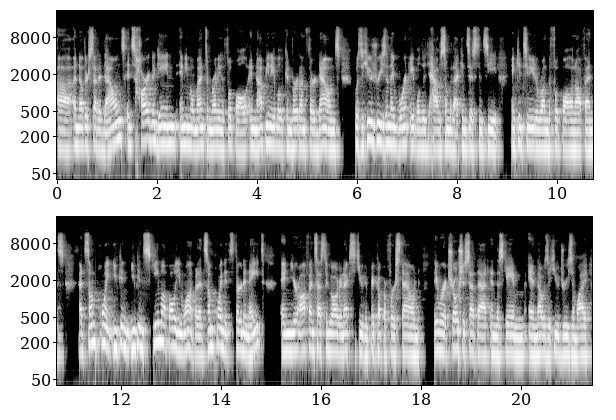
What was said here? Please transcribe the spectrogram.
uh, another set of downs it's hard to gain any momentum running the football and not being able to convert on third downs was a huge reason they weren't able to have some of that consistency and continue to run the football on offense. At some point you can you can scheme up all you want but at some point it's third and eight and your offense has to go out and execute and pick up a first down. They were atrocious at that in this game, and that was a huge reason why.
